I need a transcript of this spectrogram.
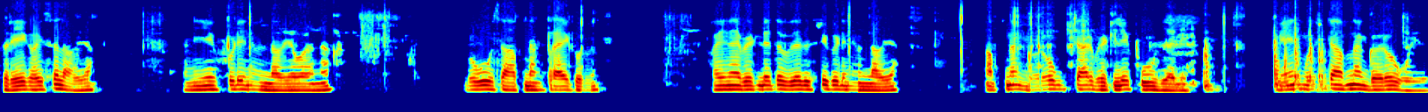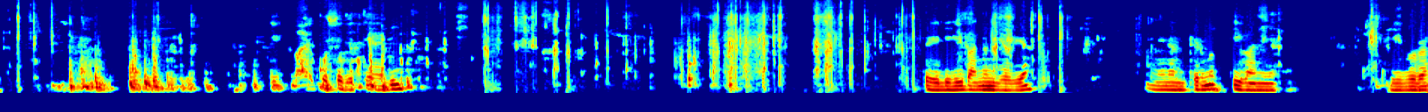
तर एक हैसं लावूया. आणि एक पुढे नेऊन लावूया वळणाक बघू आपणाक ट्राय करून. हय नाही भेटले तर उद्या दुसरीकडे नेऊन लावूया. आपणाक गरव चार भेटले खूप झाले. मेन गोष्ट आपणाक गरव होईल. एक कसं घेते आधी. पहिली ही बांधून घेऊया. आणि नंतर मग ती बांधूया. ही बघा.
